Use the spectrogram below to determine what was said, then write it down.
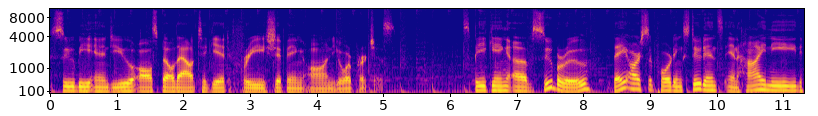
Subie and You, all spelled out, to get free shipping on your purchase. Speaking of Subaru, they are supporting students in high need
